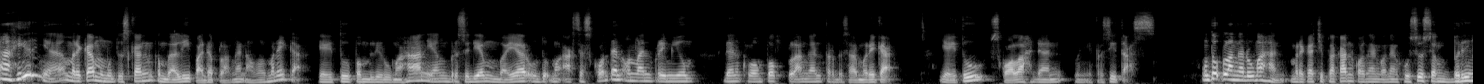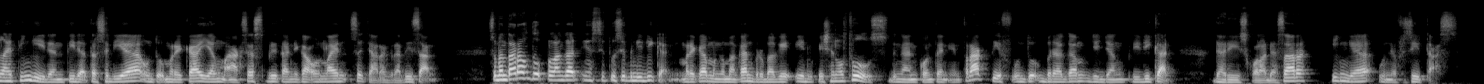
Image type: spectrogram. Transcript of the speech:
Akhirnya mereka memutuskan kembali pada pelanggan awal mereka, yaitu pembeli rumahan yang bersedia membayar untuk mengakses konten online premium dan kelompok pelanggan terbesar mereka, yaitu sekolah dan universitas. Untuk pelanggan rumahan, mereka ciptakan konten-konten khusus yang bernilai tinggi dan tidak tersedia untuk mereka yang mengakses Britannica Online secara gratisan. Sementara untuk pelanggan institusi pendidikan, mereka mengembangkan berbagai educational tools dengan konten interaktif untuk beragam jenjang pendidikan, dari sekolah dasar hingga universitas.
